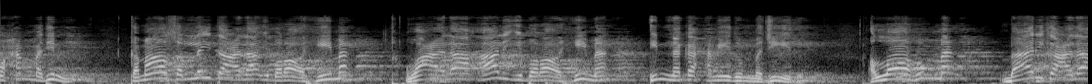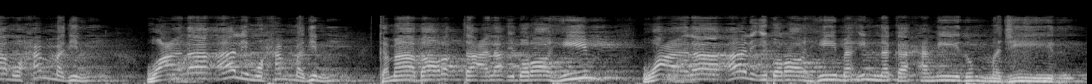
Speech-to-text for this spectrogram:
محمد كما صليت على إبراهيم وعلى آل إبراهيم إنك حميد مجيد اللهم بارك على محمد وعلى آل محمد كما باركت على إبراهيم وعلى آل إبراهيم إنك حميد مجيد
